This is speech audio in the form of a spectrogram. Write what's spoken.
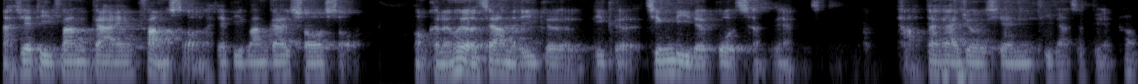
哪些地方该放手，哪些地方该收手哦，可能会有这样的一个一个经历的过程这样子。好，大概就先提到这边哈。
